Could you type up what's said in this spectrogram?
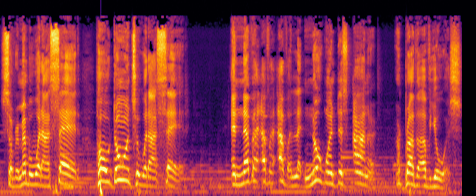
So remember what I said, hold on to what I said, and never, ever, ever let no one dishonor a brother of yours.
